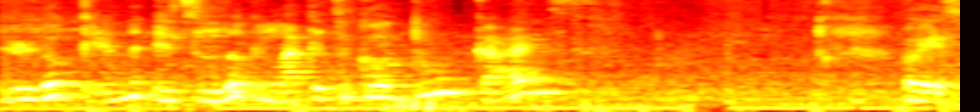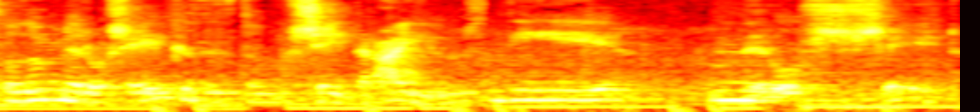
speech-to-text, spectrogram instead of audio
They're looking it's looking like it's a good dupe guys okay so the middle shade because it's the shade that I use the middle shade.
